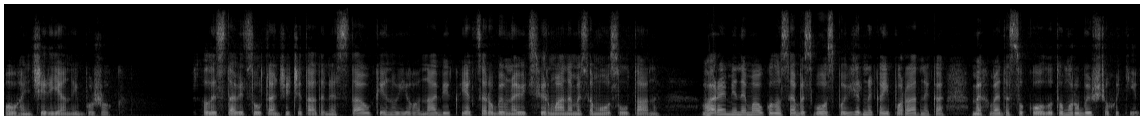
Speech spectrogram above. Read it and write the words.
мов ганчір'яний божок. Листа від султанчі читати не став, кинув його набік, як це робив навіть з фірманами самого султана. В гаремі не мав коло себе свого сповірника і порадника Мехмеда Соколу, тому робив, що хотів.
